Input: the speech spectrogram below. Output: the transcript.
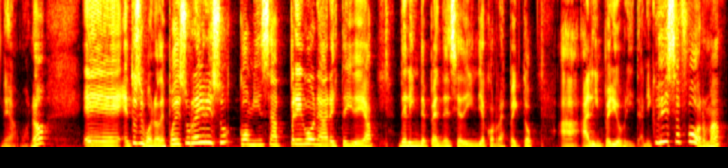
digamos, ¿no? Eh, entonces, bueno, después de su regreso, comienza a pregonar esta idea de la independencia de India con respecto al imperio británico. Y de esa forma,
